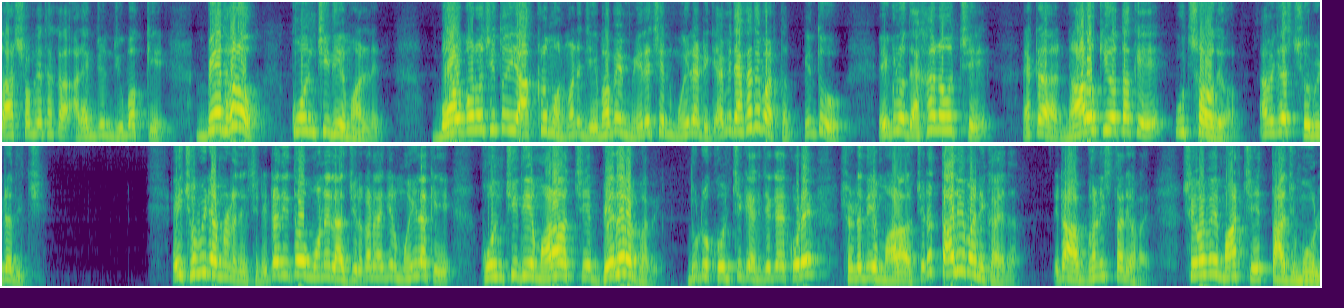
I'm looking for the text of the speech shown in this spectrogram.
তার সঙ্গে থাকা আরেকজন যুবককে বেধড়ক কঞ্চি দিয়ে মারলেন। বর্বরচিত এই আক্রমণ মানে যেভাবে মেরেছেন মহিলাটিকে, আমি দেখাতে পারতাম, কিন্তু এগুলো দেখানো হচ্ছে একটা নারকীয়তাকে উৎসাহ দেওয়া। আমি জাস্ট ছবিটা দিচ্ছি। এই ছবিটা আপনারা দেখছেন। এটা দিতেও মনে লাগছিল, কারণ একজন মহিলাকে কঞ্চি দিয়ে মারা হচ্ছে বেধড়কভাবে। দুটো কঞ্চিকে এক জায়গায় করে সেটা দিয়ে মারা হচ্ছে। এটা তালিবানি কায়দা। এটা আফগানিস্তানে হয়। সেভাবে মারছে তাজমুল।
